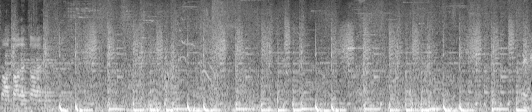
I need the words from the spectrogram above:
抓抓了抓了！哎，拜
